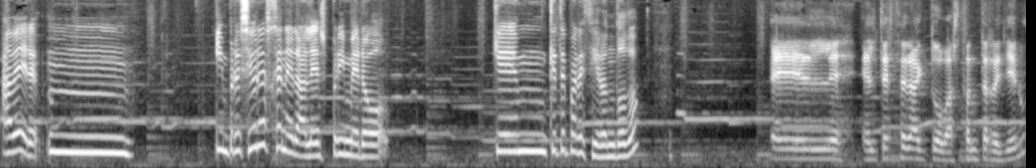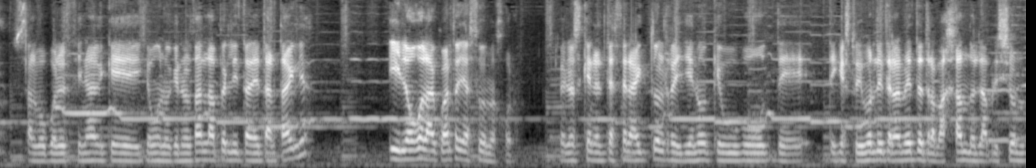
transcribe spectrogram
A ver, mm, impresiones generales primero. ¿Qué, qué te parecieron todo? El, tercer acto bastante relleno, salvo por el final que, que, bueno, que nos dan la perlita de Tartaglia. Y luego la cuarta ya estuvo mejor. Pero es que en el tercer acto el relleno que hubo de, de que estuvimos literalmente trabajando en la prisión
